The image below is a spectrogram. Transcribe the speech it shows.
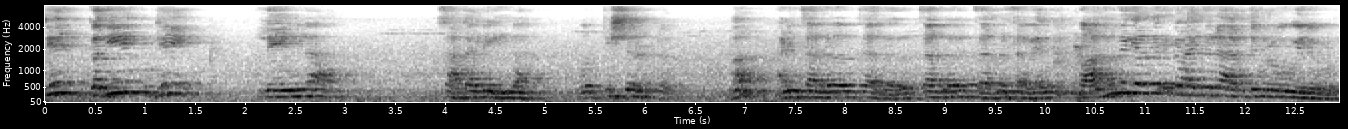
ते कधी कुठे लेंगा साधा लेंगा वरती शर्ट हा? आणि चालत चालत चालत चालत चालत बाजूने गेलं तरी कळायचं ना आरती प्रभू गेले म्हणून.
